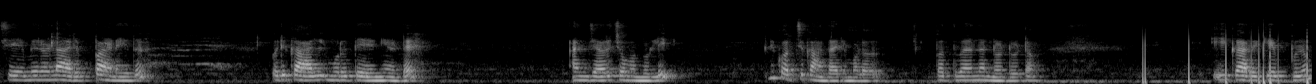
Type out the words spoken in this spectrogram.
ചേമ്പിനുള്ള അരപ്പാണ് ഇത് ഒരു കാൽ മുറി തേങ്ങയുണ്ട്. അഞ്ചാറ് ചുമന്നുള്ളി. പിന്നെ കുറച്ച് കാന്താരിമുളക്. പത്ത് പതിനെണ്ണം ഉണ്ട് കേട്ടോ. ഈ കറിക്ക് എപ്പോഴും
